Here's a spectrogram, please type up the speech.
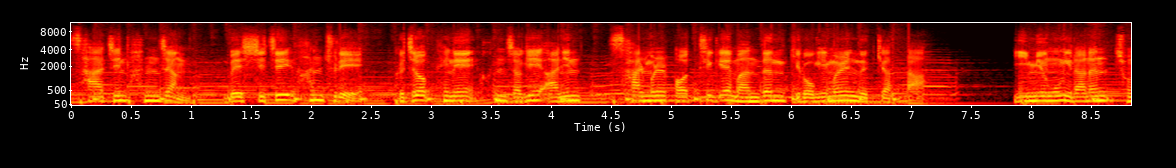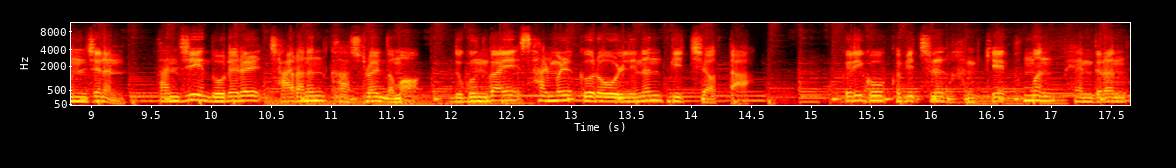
사진 한 장, 메시지 한 줄이 그저 팬의 흔적이 아닌 삶을 버티게 만든 기록임을 느꼈다. 이명웅이라는 존재는 단지 노래를 잘하는 가수를 넘어 누군가의 삶을 끌어올리는 빛이었다. 그리고 그 빛을 함께 품은 팬들은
